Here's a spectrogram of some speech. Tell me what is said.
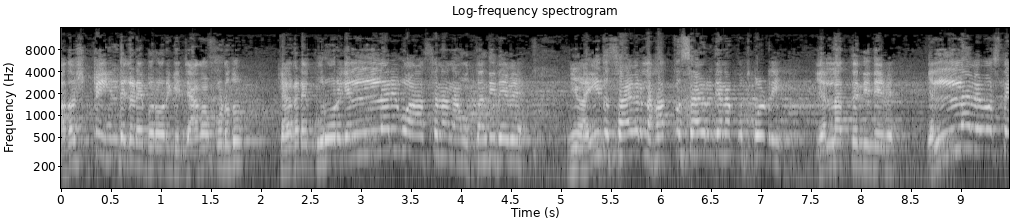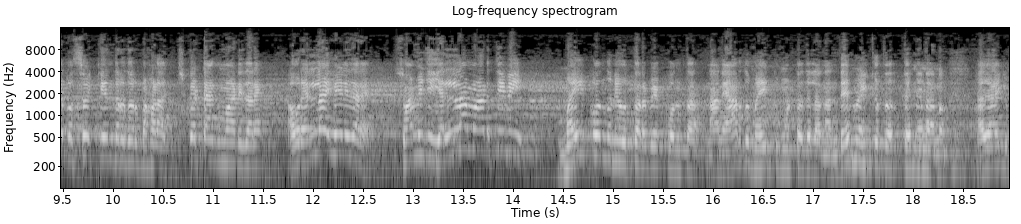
ಆದಷ್ಟು ಹಿಂದೆಗಡೆ ಬರೋರಿಗೆ ಜಾಗ ಕೊಡೋದು. ಕೆಳಗಡೆ ಕೂರೋರಿಗೆಲ್ಲರಿಗೂ ಆಸನ ನಾವು ತಂದಿದ್ದೇವೆ. ನೀವು ಐದು ಸಾವಿರ ಹತ್ತು ಸಾವಿರ ಜನ ಕುತ್ಕೊಳ್ರಿ, ಎಲ್ಲ ತಂದಿದ್ದೇವೆ. ಎಲ್ಲ ವ್ಯವಸ್ಥೆ ಬಸವ ಕೇಂದ್ರದವರು ಬಹಳ ಅಚ್ಚುಕಟ್ಟಾಗಿ ಮಾಡಿದ್ದಾರೆ. ಅವರೆಲ್ಲ ಹೇಳಿದ್ದಾರೆ, ಸ್ವಾಮೀಜಿ ಎಲ್ಲ ಮಾಡ್ತೀವಿ, ಮೈಕ್ ಒಂದು ನೀವು ತರಬೇಕು ಅಂತ. ನಾನು ಯಾರ್ದು ಮೈಕ್ ಮುಟ್ಟೋದಿಲ್ಲ, ನಂದೇ ಮೈಕ್ ತರ್ತೇನೆ ನಾನು. ಹಾಗಾಗಿ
